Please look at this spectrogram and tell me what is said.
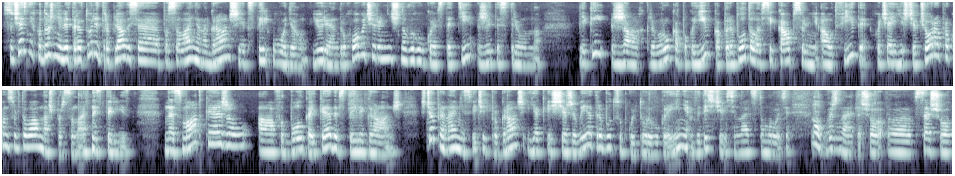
В сучасній художній літературі траплялися посилання на гранж як стиль одягу. Юрій Андрухович іронічно вигукує в статті Жити стрьомно. Який жах, криворука покоївка переплутала всі капсульні аутфіти, хоча її ще вчора проконсультував наш персональний стиліст. Не смат casual, а футболка і кеди в стилі гранж що принаймні свідчить про гранж як іще живий атрибут субкультури в Україні в 2018 році. Ну, ви ж знаєте, що е, все, що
